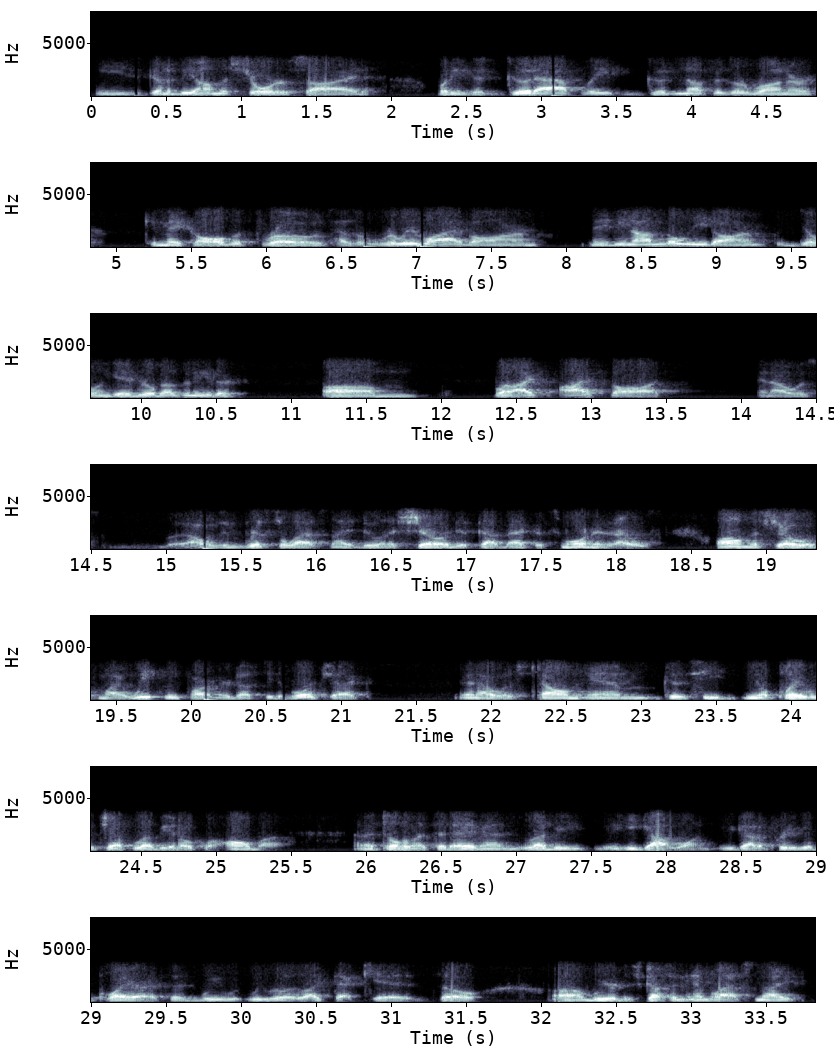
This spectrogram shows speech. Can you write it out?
He's going to be on the shorter side, but he's a good athlete, good enough as a runner, can make all the throws, has a really live arm, Maybe not the lead arm. Dillon Gabriel doesn't either. Um, but I I thought, and I was I was in Bristol last night doing a show. I just got back this morning, and I was on the show with my weekly partner Dusty Dvoracek, and I was telling him because he you know played with Jeff Lebby at Oklahoma, and I told him I said, hey man, Lebby, he got one. You got a pretty good player. I said we we really like that kid. So um, we were discussing him last night.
